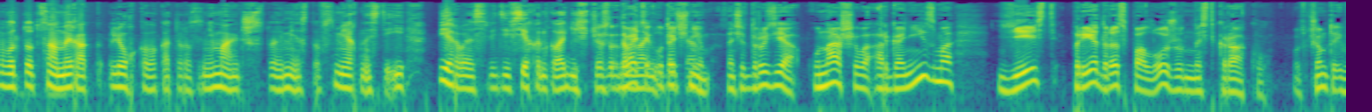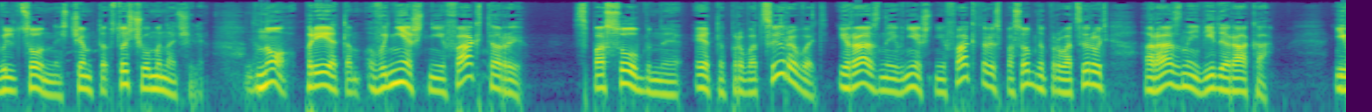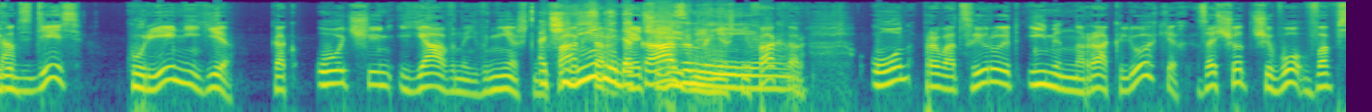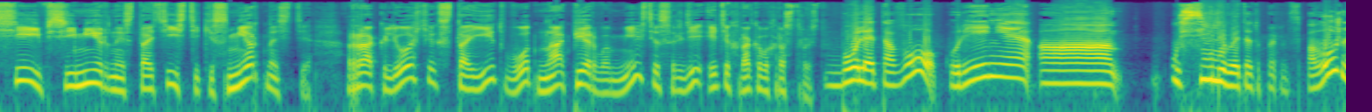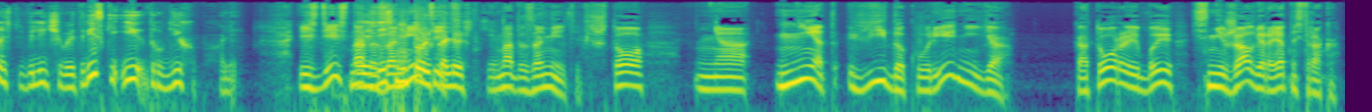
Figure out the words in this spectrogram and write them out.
вот тот самый рак легкого, который занимает шестое место в смертности и первое среди всех онкологических Сейчас давайте уточним. Значит, друзья, у нашего организма есть предрасположенность к раку. Вот в чем-то эволюционность, чем-то то, с чего мы начали. Да. Но при этом внешние факторы способны это провоцировать, и разные внешние факторы способны провоцировать разные виды рака. И да. вот здесь курение как очень явный внешний очевидный, фактор, доказанный внешний фактор, он провоцирует именно рак легких, за счет чего во всей всемирной статистике смертности рак легких стоит вот на первом месте среди этих раковых расстройств. Более того, курение а, усиливает эту предрасположенность, увеличивает риски и других опухолей. И здесь надо здесь заметить, надо заметить, что а, нет вида курения, который бы снижал вероятность рака.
